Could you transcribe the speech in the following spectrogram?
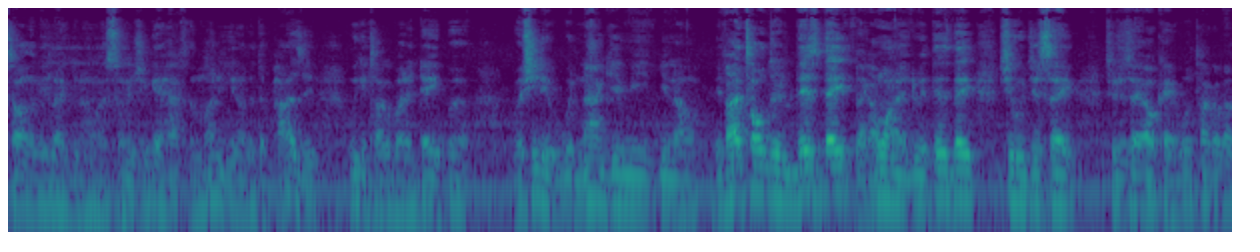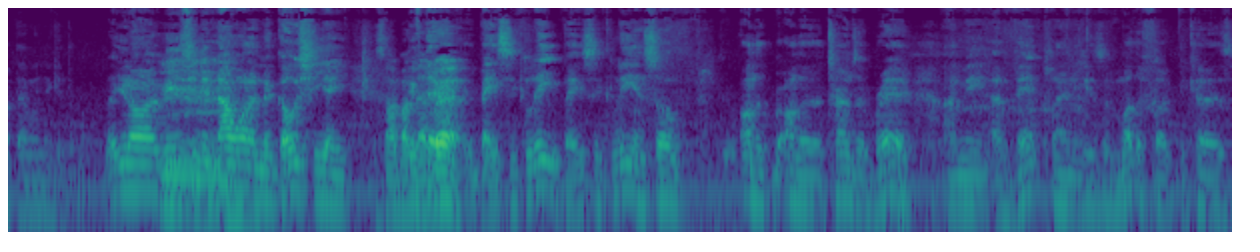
telling me like you know as soon as you get half the money, you know the deposit, we can talk about a date. But but she did would not give me you know if I told her this date like I want to do it this date, she would just say she would just say okay we'll talk about that when you get the money. Like, you know what I mean? She did not Mm. want to negotiate It's all about that bread. Basically, basically, and so on the on the terms of bread, I mean, event planning is a motherfucker because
